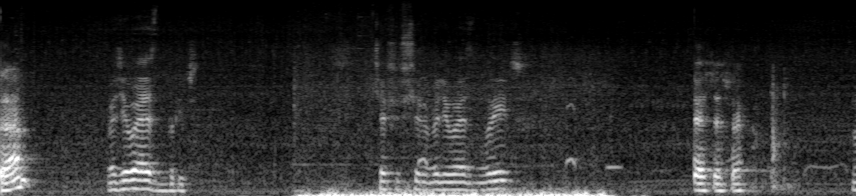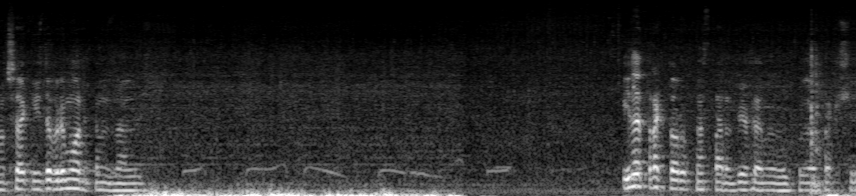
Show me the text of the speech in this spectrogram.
Ten? Będzie Westbridge. Cieszysz się, że będzie Westbridge? Cieszę się. No trzeba jakieś dobre mody tam znaleźć. Ile traktorów na start bierzemy w ogóle? Tak się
